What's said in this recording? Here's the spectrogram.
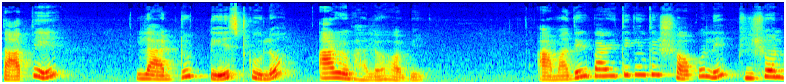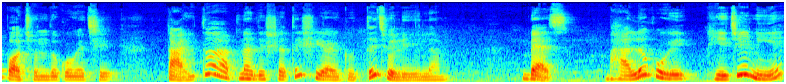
তাতে লাড্ডুর টেস্টগুলো আরও ভালো হবে। আমাদের বাড়িতে কিন্তু সকলে ভীষণ পছন্দ করেছে। তাই তো আপনাদের সাথে শেয়ার করতে চলে এলাম। ব্যাস, ভালো করে ভেজে নিয়ে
